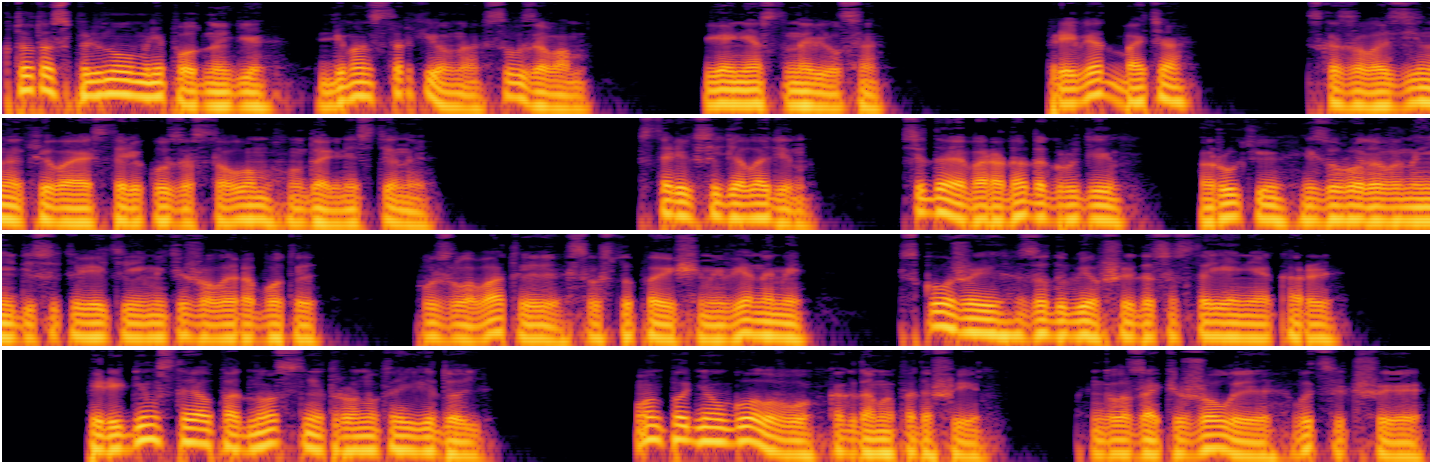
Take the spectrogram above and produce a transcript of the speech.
Кто-то сплюнул мне под ноги, демонстративно, с вызовом. Я не остановился. «Привет, батя», — сказала Зина, кивая старику за столом у дальней стены. Старик сидел один. Седая борода до груди, руки, изуродованные десятилетиями тяжелой работы, узловатые, с выступающими венами, с кожей, задубевшей до состояния коры. Перед ним стоял поднос с нетронутой едой. Он поднял голову, когда мы подошли. Глаза тяжелые, выцветшие,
